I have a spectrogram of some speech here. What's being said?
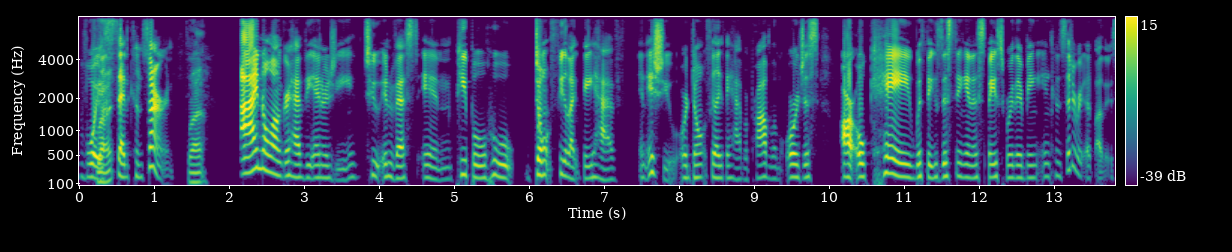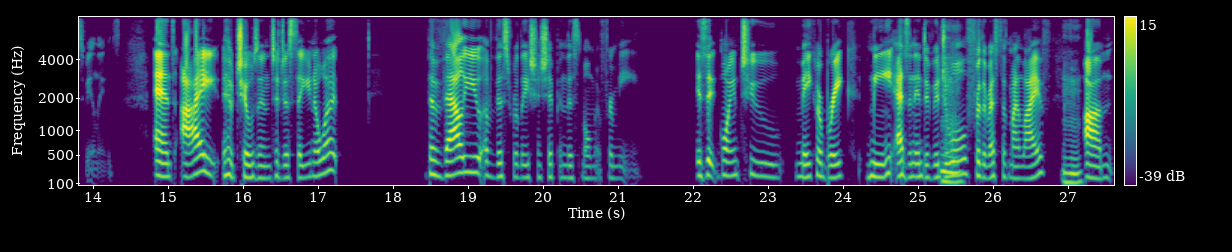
voice Right. said concern. Right. I no longer have the energy to invest in people who don't feel like they have an issue or don't feel like they have a problem or just are okay with existing in a space where they're being inconsiderate of others' feelings. And I have chosen to just say, you know what? The value of this relationship in this moment for me is it going to make or break me as an individual for the rest of my life? Mhm. Um,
